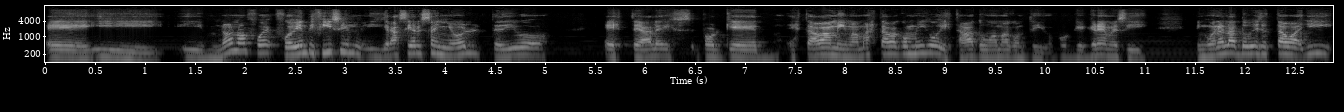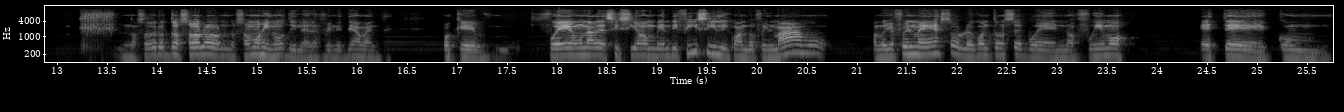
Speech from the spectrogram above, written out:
Eh, y, y, no, no, fue, fue bien difícil y gracias al Señor, te digo, este, Alex, porque estaba, mi mamá estaba conmigo y estaba tu mamá contigo, porque créeme, si ninguna de las dos hubiese estado allí, nosotros dos solos somos inútiles, definitivamente, porque fue una decisión bien difícil y cuando filmamos, cuando yo filmé eso, luego entonces pues nos fuimos este, con,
